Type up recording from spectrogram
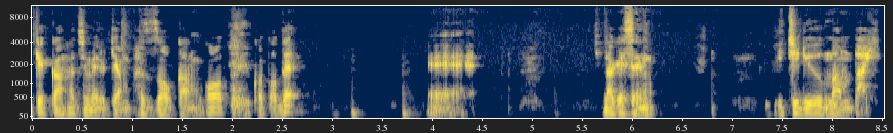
月間始めるキャンパス増刊号ということで、えー、投げ銭、一流万倍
